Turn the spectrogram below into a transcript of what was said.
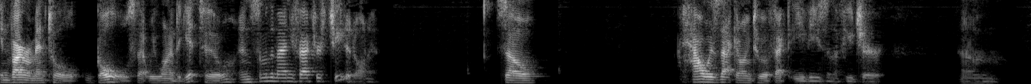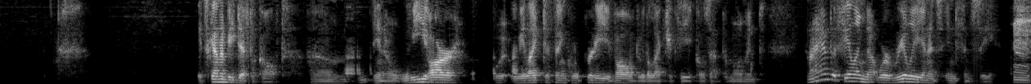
environmental goals that we wanted to get to, and some of the manufacturers cheated on it. So, how is that going to affect EVs in the future? Um, it's going to be difficult. Um, you know, we are, we like to think we're pretty evolved with electric vehicles at the moment. And I have the feeling that we're really in its infancy. Mm.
